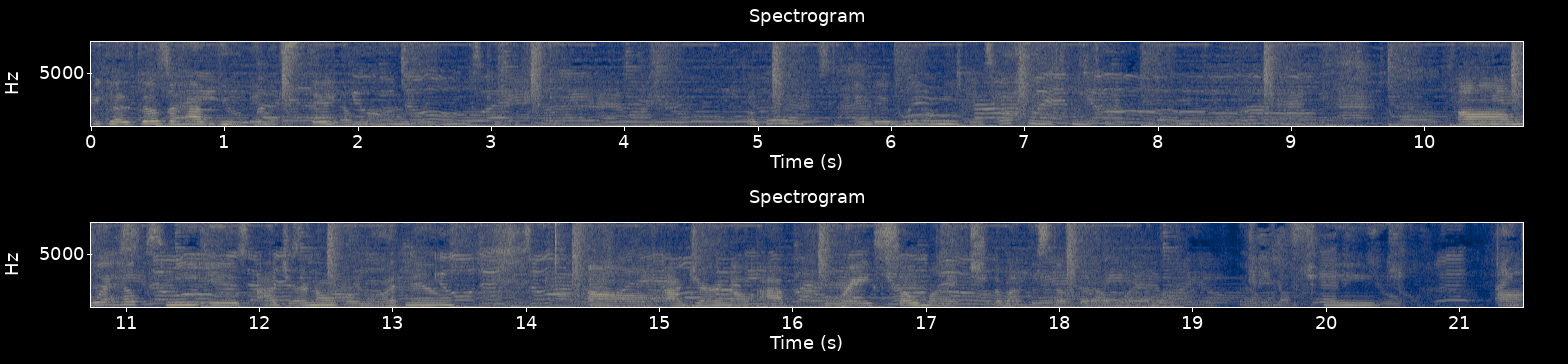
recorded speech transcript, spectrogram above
Because those will have you in a state of mind where you just can't escape. Okay? And baby, we don't need that, especially in 2024. We do not need that. Um, what helps me is I journal a lot now. Um, I journal, I pray so much about the stuff that I want in my life, that I want to change. Um,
